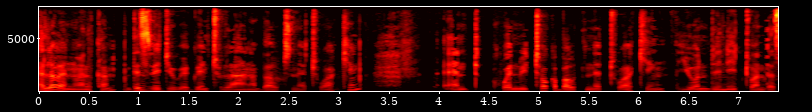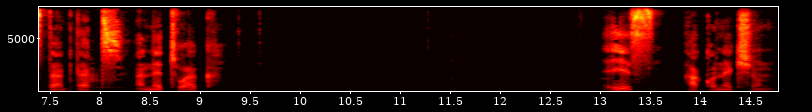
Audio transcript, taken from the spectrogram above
Hello and welcome. In this video we're going to learn about networking and when we talk about networking you only need to understand that a network is a connection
